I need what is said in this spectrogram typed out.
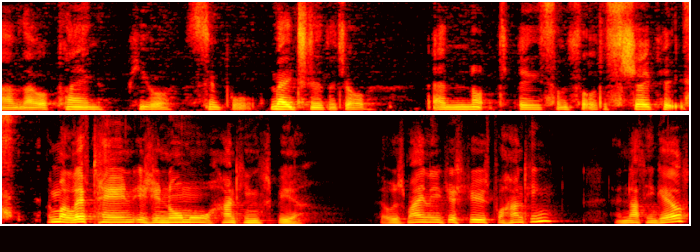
Um, they were plain, pure, simple, made to do the job and not to be some sort of showpiece. On my left hand is your normal hunting spear. It was mainly just used for hunting and nothing else.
